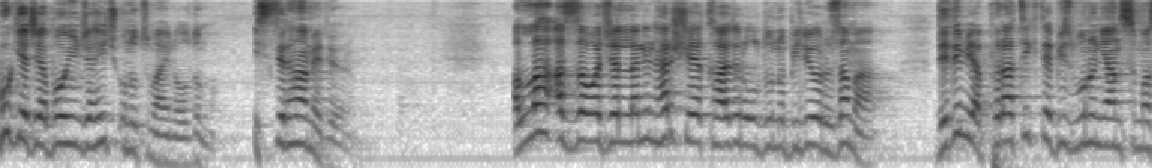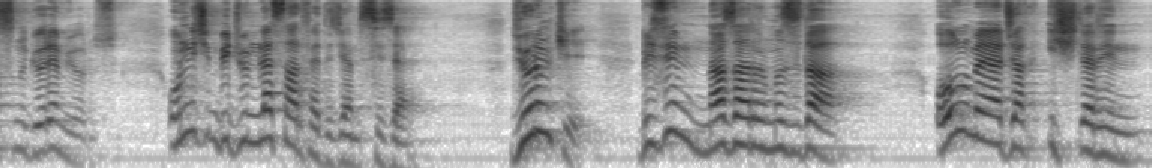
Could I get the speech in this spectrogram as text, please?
Bu gece boyunca hiç unutmayın oldu mu? İstirham ediyorum. Allah azza ve celle'nin her şeye kadir olduğunu biliyoruz ama dedim ya pratikte biz bunun yansımasını göremiyoruz. Onun için bir cümle sarf edeceğim size. Diyorum ki bizim nazarımızda olmayacak işlerin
